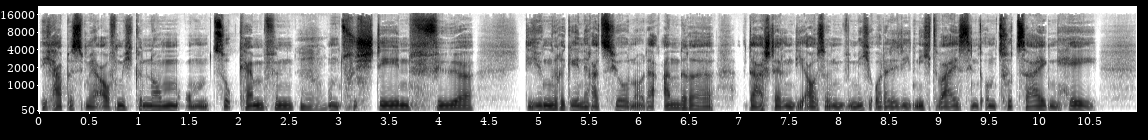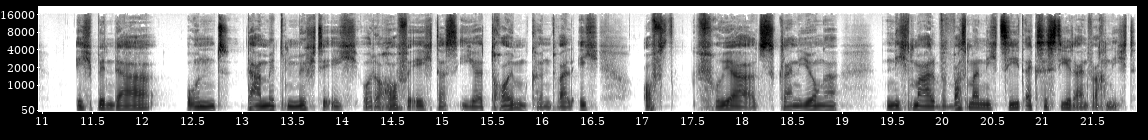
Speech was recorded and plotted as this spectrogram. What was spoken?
ich habe es mir auf mich genommen, um zu kämpfen mhm. und zu stehen für die jüngere Generation oder andere Darsteller, die aussehen wie mich oder die nicht weiß sind, um zu zeigen, hey, ich bin da und damit möchte ich oder hoffe ich, dass ihr träumen könnt, weil ich oft früher als kleiner Junge nicht mal, was man nicht sieht, existiert einfach nicht.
